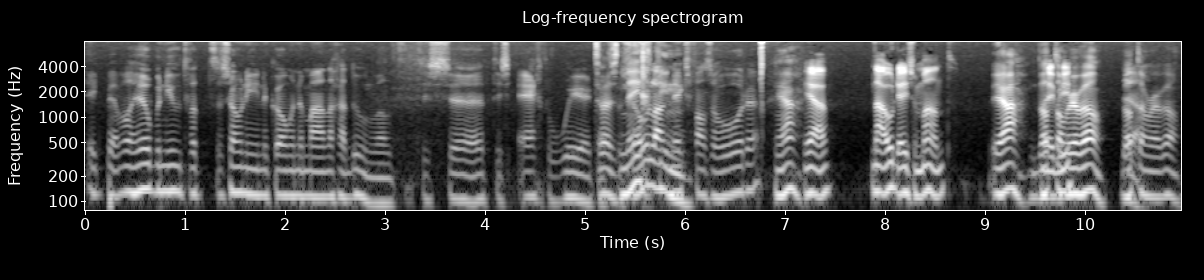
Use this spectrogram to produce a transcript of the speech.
Ik ben wel heel benieuwd wat Sony in de komende maanden gaat doen. Want het is, eh, het is echt weird. Dat we zo 2019. lang niks van ze horen. Ja, Ja, nou deze maand. ja dat dan Maybe. weer wel. Dat Ja. dan weer wel.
